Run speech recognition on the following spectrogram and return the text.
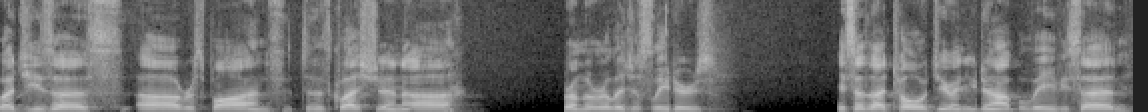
But Jesus uh, responds to this question uh, from the religious leaders. He says, I told you and you do not believe. He said,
